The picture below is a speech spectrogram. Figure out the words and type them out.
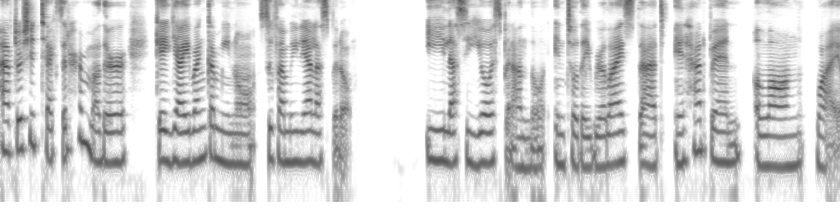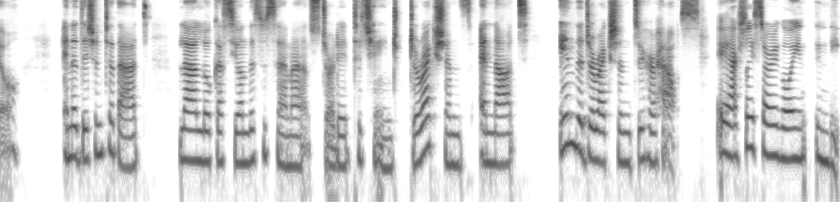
After she texted her mother que ya iba en camino, su familia la esperó. Y la siguió esperando until they realized that it had been a long while. In addition to that, la locación de Susana started to change directions and not in the direction to her house. It actually started going in the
